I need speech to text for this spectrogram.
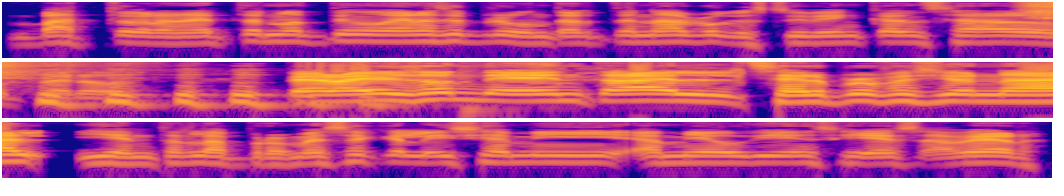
vato, la neta no tengo ganas de preguntarte nada porque estoy bien cansado, pero, pero ahí es donde entra el ser profesional y entra la promesa que le hice a mi, a mi audiencia y es, a ver,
